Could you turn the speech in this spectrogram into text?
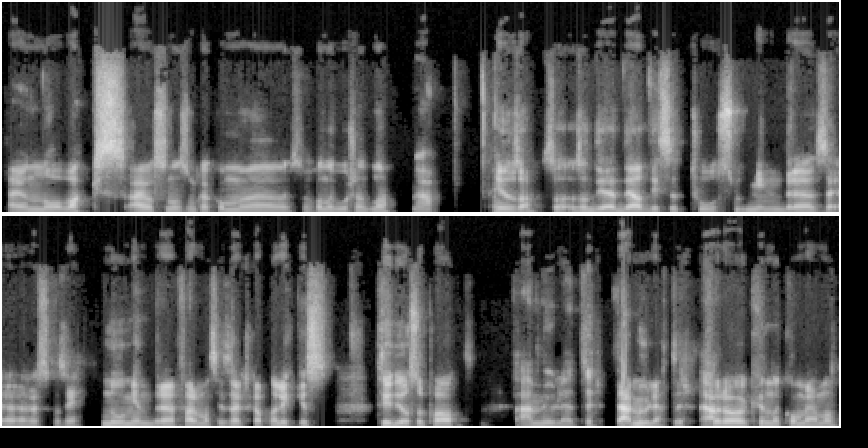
det er jo Novax er jo også noe som kan komme som kan godkjent nå Ja. i USA. Så, så det, det at disse to mindre, skal si, noe mindre farmasiselskapene lykkes, tyder jo også på at Det er muligheter. det er muligheter Ja. for å kunne komme gjennom.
